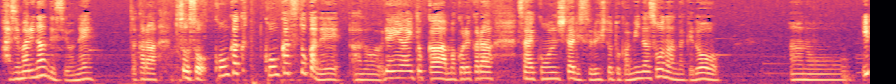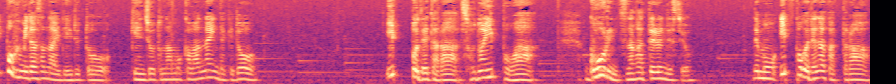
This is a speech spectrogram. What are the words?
始まりなんですよね。だからそうそう婚活婚活とかねあの恋愛とか、まあ、これから再婚したりする人とかみんなそうなんだけどあの一歩踏み出さないでいると現状と何も変わんないんだけど一歩出たらその一歩はゴールにつながってるんですよ。でも一歩が出なかったら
